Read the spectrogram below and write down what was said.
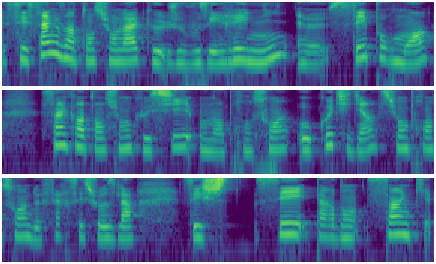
ces cinq intentions là que je vous ai réunies, c'est pour moi cinq intentions que si on en prend soin au quotidien, si on prend soin de faire ces choses là, ces, pardon cinq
